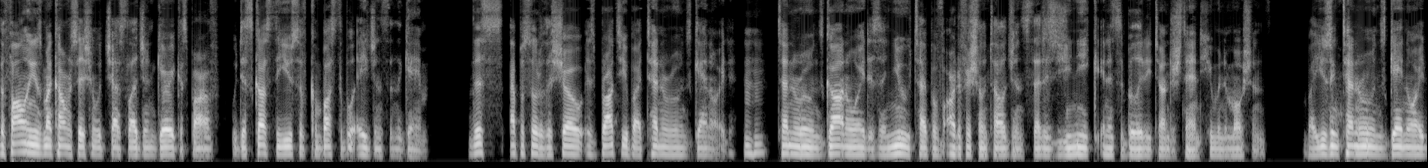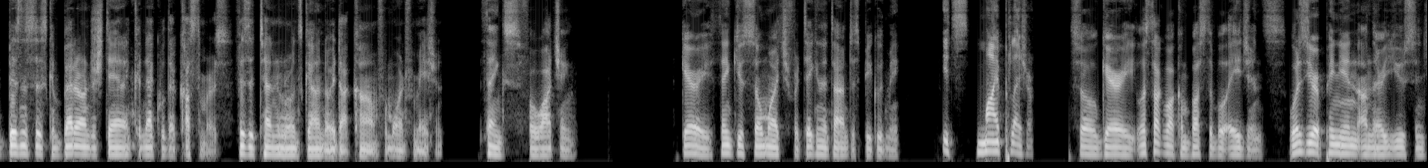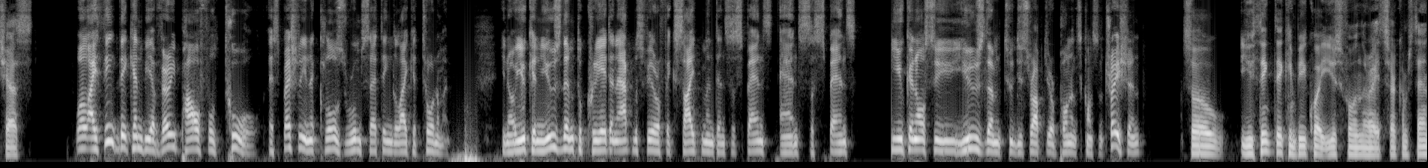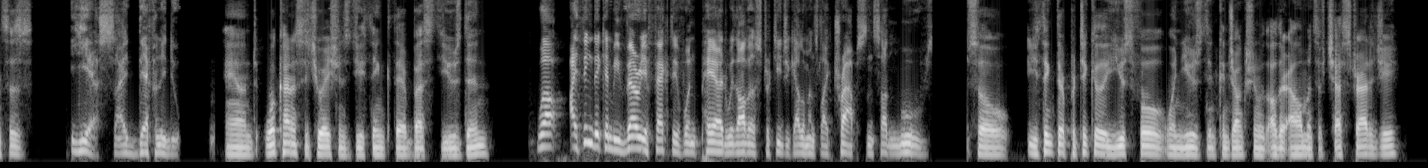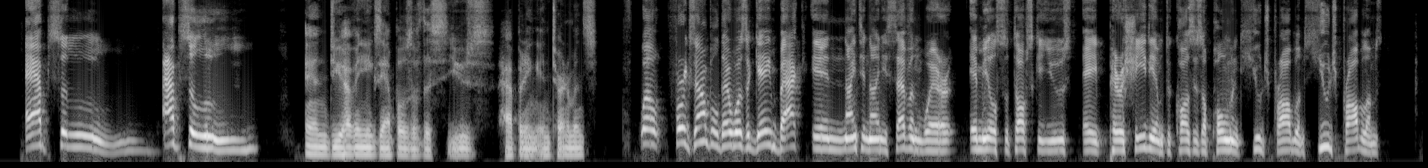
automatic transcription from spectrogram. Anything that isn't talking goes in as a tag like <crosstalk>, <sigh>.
The following is my conversation with chess legend Garry Kasparov. We discuss the use of combustible agents in the game. This episode of the show is brought to you by Tenerune's Ganoid. Mm-hmm. Ganoid is a new type of artificial intelligence that is unique in its ability to understand human emotions. By using Tenerune's Ganoid, businesses can better understand and connect with their customers. Visit tenerunesganoid.com for more information. Thanks for watching. Garry, thank you so much for taking the time to speak with me. It's my pleasure. So, Garry, let's talk about combustible agents. What is your opinion on their use in chess? Well, I think they can be a very powerful tool, especially in a closed room setting like a tournament. You know, you can use them to create an atmosphere of excitement and suspense and suspense. You can also use them to disrupt your opponent's concentration. So, you think they can be quite useful in the right circumstances? Yes, I definitely do. And what kind of situations do you think they're best used in? Well, I think they can be very effective when paired with other strategic elements like traps and sudden moves. So, you think they're particularly useful when used in conjunction with other elements of chess strategy? Absolute. Absolute. And do you have any examples of this use happening in tournaments? Well, for example, there was a game back in 1997 where Emil Sutovsky used a Pereshidium to cause his opponent huge problems, huge problems.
